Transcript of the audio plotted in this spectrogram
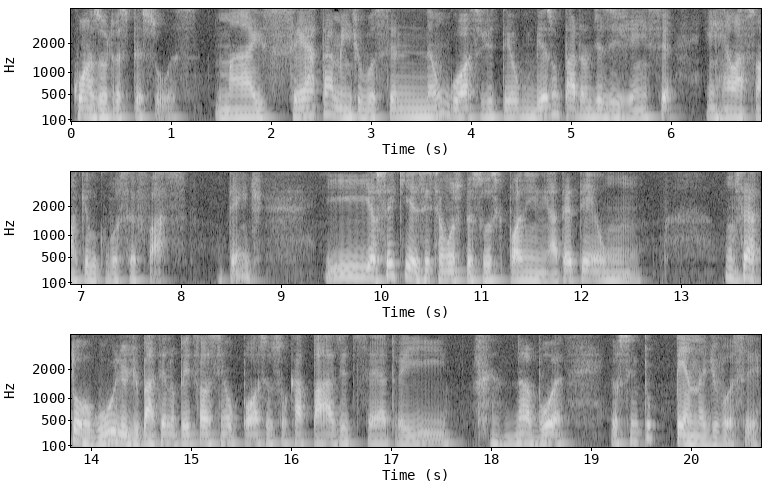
com as outras pessoas, mas certamente você não gosta de ter o mesmo padrão de exigência em relação àquilo que você faz, entende? E eu sei que existem algumas pessoas que podem até ter um, um certo orgulho de bater no peito e falar assim: eu posso, eu sou capaz, etc. E, na boa, eu sinto pena de você.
